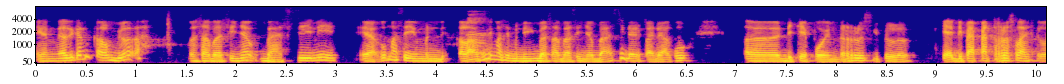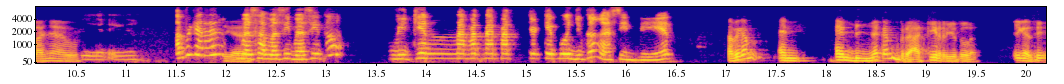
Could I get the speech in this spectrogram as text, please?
ya kan Tadi kan kalau bilang ah basa basinya basi nih ya aku masih kalau aku sih masih mending basa basinya basi daripada aku eh dikepoin terus gitu loh kayak dipepet terus lah istilahnya Iya, iya. Tapi kadang Iya. bahasa basi-basi itu bikin mepet-mepet kepo juga nggak sih, Dit? tapi kan end- endingnya kan berakhir gitu loh iya gak sih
